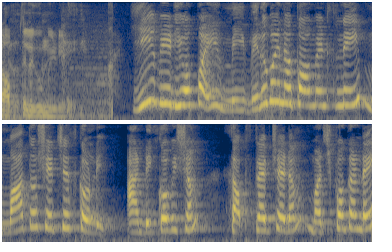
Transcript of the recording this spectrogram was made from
టాప్ తెలుగు మీడియా ఈ వీడియోపై మీ విలువైన కామెంట్స్ని మాతో షేర్ చేసుకోండి. అండ్ ఇంకో విషయం సబ్స్క్రైబ్ చేయడం మర్చిపోకండి.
